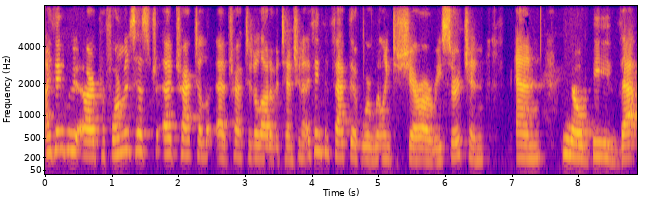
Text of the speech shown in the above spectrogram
I think we, our performance has tr- attracted attracted a lot of attention. I think the fact that we're willing to share our research and and you know be that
